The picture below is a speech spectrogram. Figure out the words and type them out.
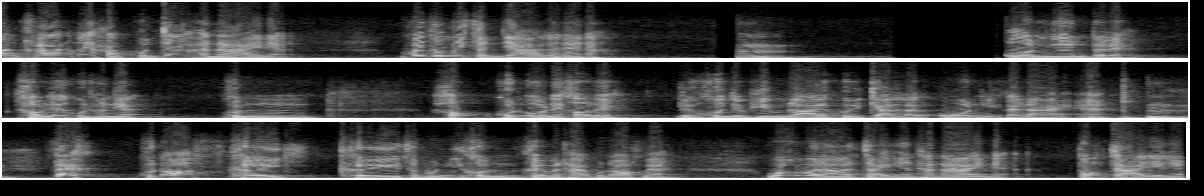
บางครั้งเนี่ยครับ คุณจ้างทนายเนี่ย ไม่ต้องมีสัญญาก็ได้นะอืม โอนเงินไปเลยเขาเรียกคุณเท่าเนี้ยคุณเขาคุณโอนให้เขาเลย หรือคุณจะพิมพ์ไลน์คุยกันแล้วโอนอย่างนี้ก็ได้ อะอืมแต่คุณออฟเคยเคยสมมติมีคนเคยมาถามคุณออฟไหมว่าเวลาจ่ายเงินทนายเนี่ย ต้องจ่ายยังไง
